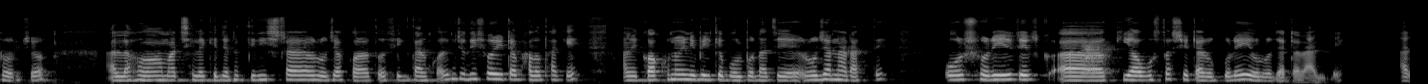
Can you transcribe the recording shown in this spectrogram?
ধৈর্য। আল্লাহ আমার ছেলেকে যেন তিরিশটা রোজা করার তৌফিক দান করেন। যদি শরীরটা ভালো থাকে, আমি কখনোই নিবিড়কে বলব না যে রোজা না রাখতে। ওর শরীরের কী অবস্থা সেটার উপরেই ও রোজাটা রাখবে। আর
